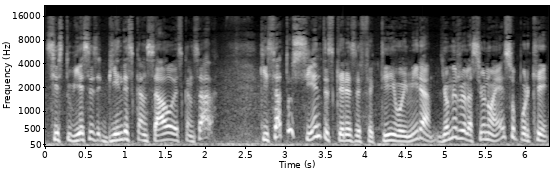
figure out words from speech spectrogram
si estuvieses bien descansado o descansada. Quizá tú sientes que eres efectivo y mira, yo me relaciono a eso porque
